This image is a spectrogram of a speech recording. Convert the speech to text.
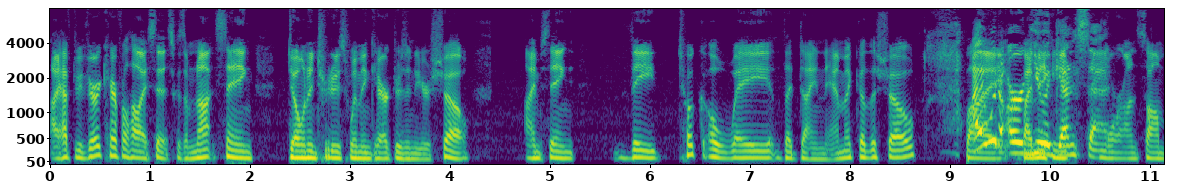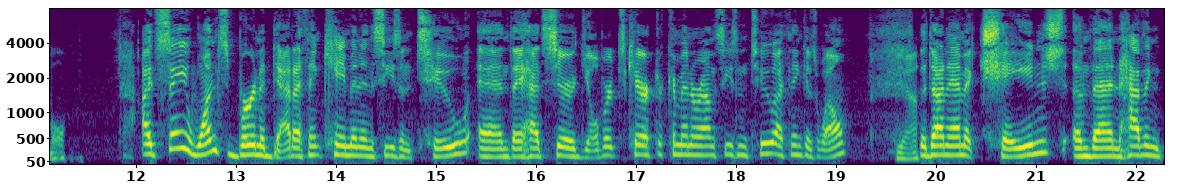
I have to be very careful how I say this because I'm not saying don't introduce women characters into your show. I'm saying they took away the dynamic of the show. By, I would argue against it that. More ensemble. I'd say once Bernadette, I think, came in in season two, and they had Sara Gilbert's character come in around season two, I think, as well. Yeah, The dynamic changed, and then having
